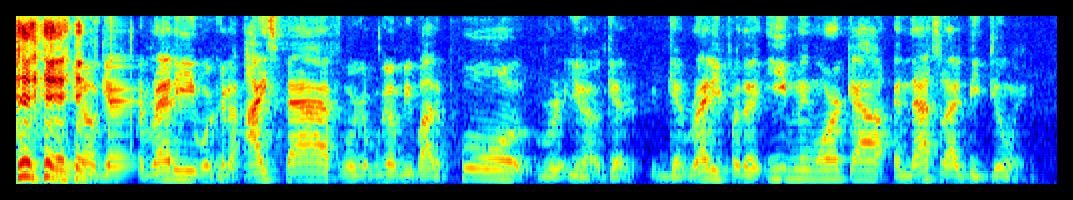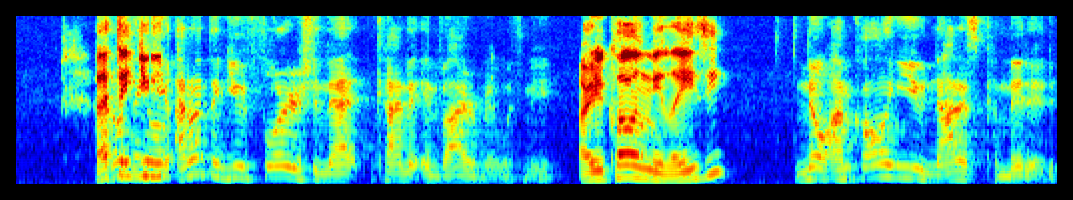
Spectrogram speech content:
You know, get ready. We're gonna ice bath. We're, we're gonna be by the pool. We're, you know, get get ready for the evening workout, and that's what I'd be doing. I don't think you I don't think you'd flourish in that kind of environment with me. are you calling me lazy? No, I'm calling you not as committed.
